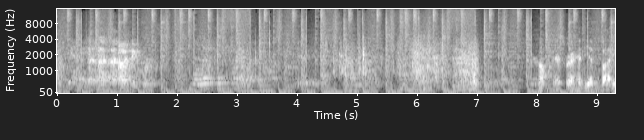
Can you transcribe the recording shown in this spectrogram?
I think we're. Oh, there's where I had the other body.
